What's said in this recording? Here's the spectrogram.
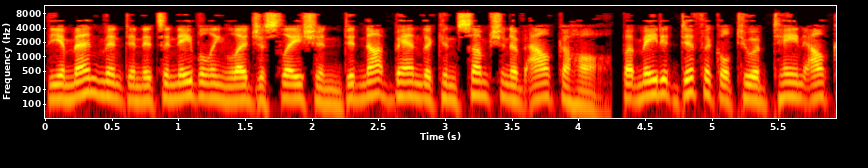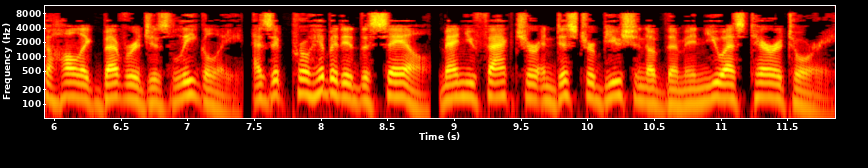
the amendment and its enabling legislation did not ban the consumption of alcohol, but made it difficult to obtain alcoholic beverages legally, as it prohibited the sale, manufacture, and distribution of them in U.S. territory.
